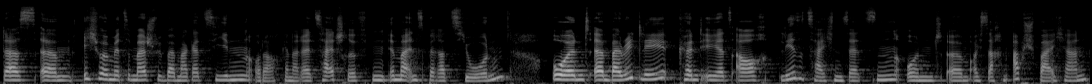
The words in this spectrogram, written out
dass ähm, ich hole mir zum Beispiel bei Magazinen oder auch generell Zeitschriften immer Inspiration. Und ähm, bei Readly könnt ihr jetzt auch Lesezeichen setzen und ähm, euch Sachen abspeichern.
